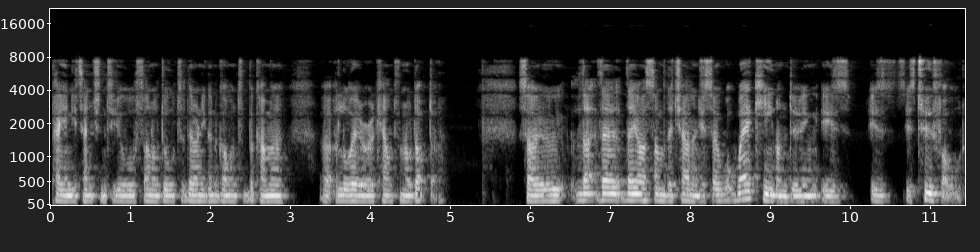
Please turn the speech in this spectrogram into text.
pay any attention to your son or daughter? They're only going to go on to become a, a lawyer, or accountant, or doctor. So that they are some of the challenges. So what we're keen on doing is is is twofold.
